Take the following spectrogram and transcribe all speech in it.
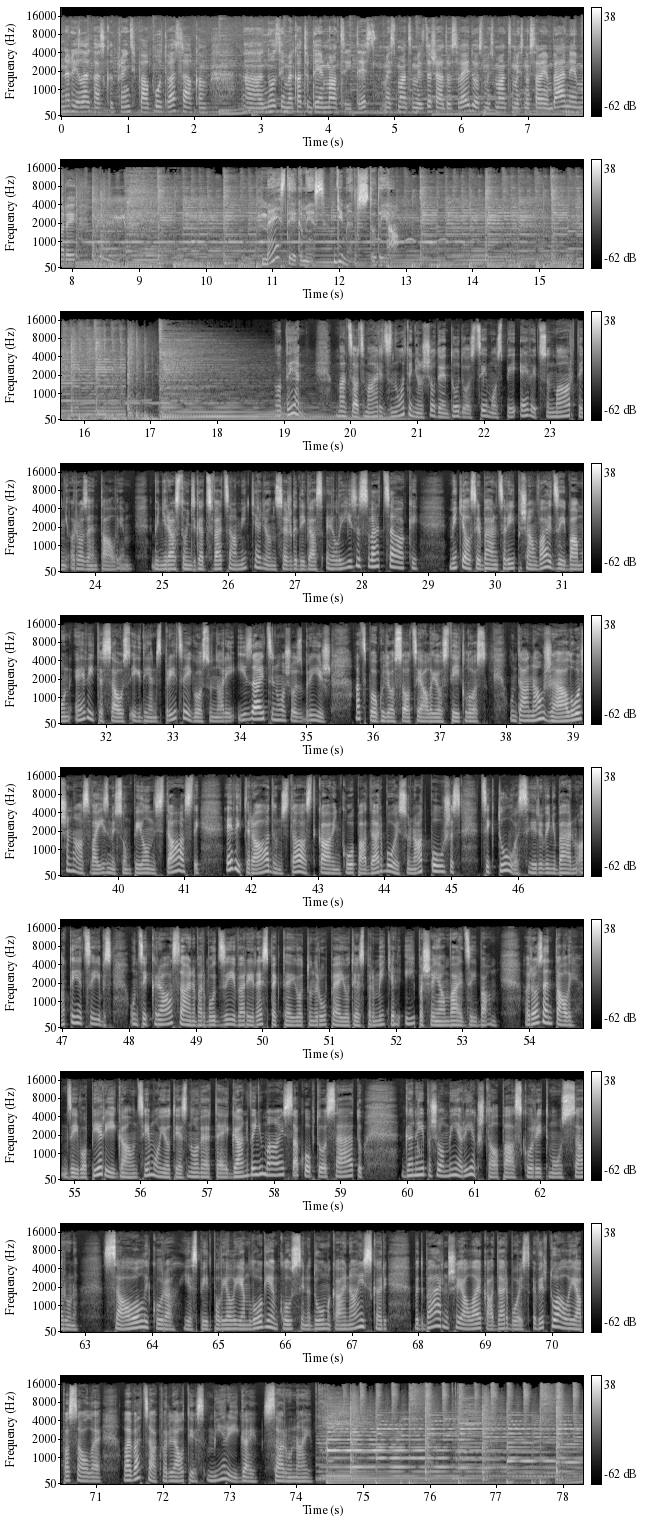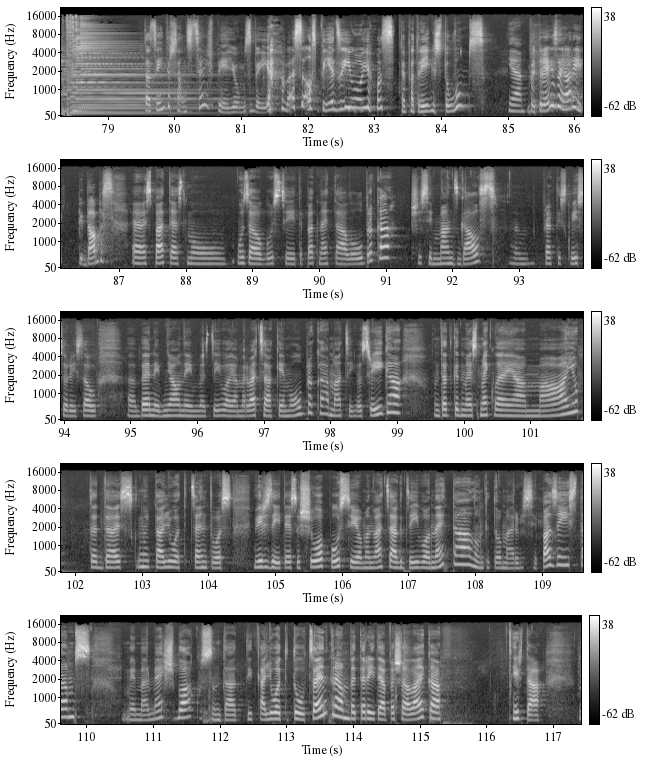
Man arī liekas, ka principā būt vecākam nozīmē katru dienu mācīties. Mēs mācāmies dažādos veidos, mēs mācāmies no saviem bērniem arī. Mēs tiekamies ģimenes studijā. Labdien! Mani sauc Mārcis Notiņš, un šodien dodos ciemos pie Evitas un Mārtiņa Rozentāliem. Viņi ir astoņas gadus vecā Miķeļa un sešgadīgās Elīzes vecāki. Miķels ir bērns ar īpašām vajadzībām, un Evita savus ikdienas priecīgos un arī izaicinošos brīžus atspoguļo sociālajos tīklos. Un tā nav žēlošanās vai izmisuma pilni stāsti. Evita rāda un stāsta, kā viņi kopā darbojas un atpūšas, cik tuvas ir viņu bērnu attiecības un cik krāsaina var būt dzīve arī respektējot un rūpējoties par Miķeļa īpašajām vajadzībām. Rozentāli dzīvo pierīgā un ciemojoties novērtēja gan viņu mājas sakopto sētu, gan īpašo mieru iekštelpās, kur rit mūsu saruna. Sauli, kura iespīd pa lielajiem logiem, klusina dūmakaina aizskari, bet bērni šajā laikā darbojas virtuālajā pasaulē, lai vecāki var ļauties mierīgai sarunai. Tāds interesants ceļš pie jums bija. Vesels piedzīvojums, tepat Rīgas tuvums. Jā. Bet reizē arī pie dabas. Es pati esmu uzaugusi tepat netālu Ulbrakā. Šis ir mans gals. Praktiski visu arī savu bērnību, jaunību mēs dzīvojām ar vecākiem Ulbrakā, mācījos Rīgā. Un tad, kad mēs meklējām māju, tad es nu, ļoti centos virzīties uz šo pusi, jo man vecāki dzīvo netālu, un tomēr viss ir pazīstams. Vienmēr mežs blakus, un tā ļoti tuvu centram, bet arī tajā pašā laikā ir tā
